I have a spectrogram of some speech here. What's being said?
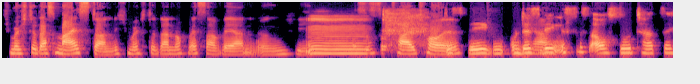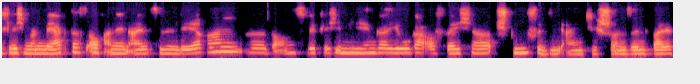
ich möchte das meistern, ich möchte dann noch besser werden irgendwie. Das Mhm. ist total toll. Deswegen. Und deswegen ist es auch so tatsächlich, man merkt das auch an den einzelnen Lehrern äh, bei uns wirklich im Iyengar-Yoga, auf welcher Stufe die eigentlich schon sind. Weil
